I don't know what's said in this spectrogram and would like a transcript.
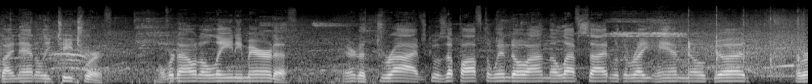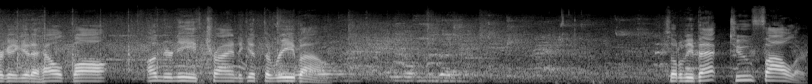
by Natalie Teachworth. Over down to Laney Meredith. Meredith drives, goes up off the window on the left side with the right hand, no good. And we're going to get a held ball underneath trying to get the rebound. So it'll be back to Fowler.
